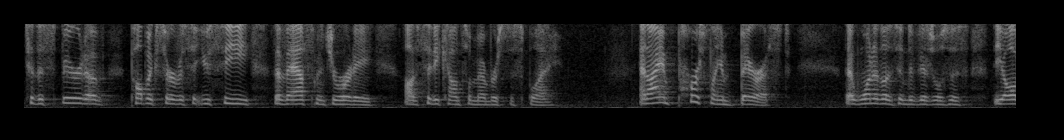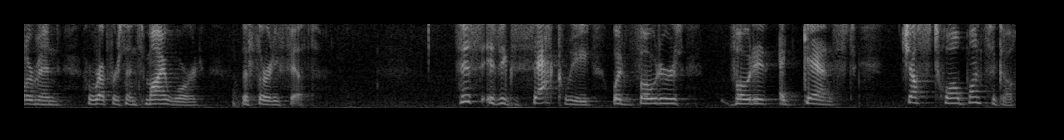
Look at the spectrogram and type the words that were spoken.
to the spirit of public service that you see the vast majority of city council members display. And I am personally embarrassed that one of those individuals is the alderman who represents my ward, the 35th. This is exactly what voters voted against just 12 months ago.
